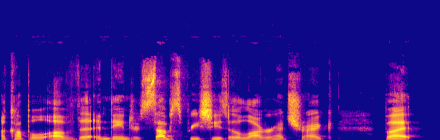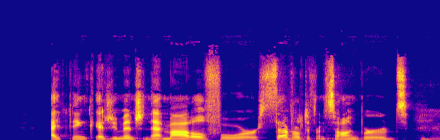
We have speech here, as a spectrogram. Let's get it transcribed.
a couple of the endangered subspecies of the loggerhead shrike. But I think, as you mentioned, that model for several different songbirds, mm-hmm.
